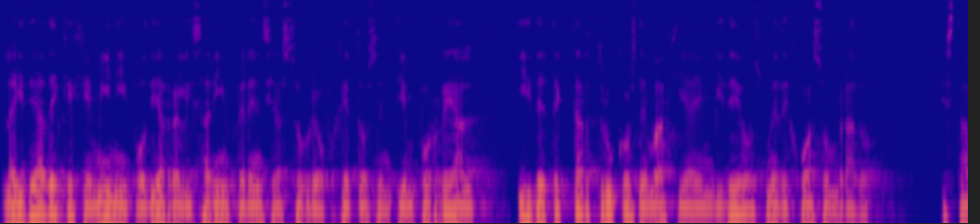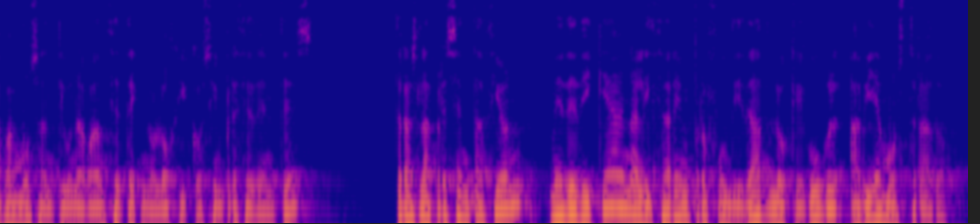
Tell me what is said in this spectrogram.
La idea de que Gemini podía realizar inferencias sobre objetos en tiempo real y detectar trucos de magia en videos me dejó asombrado. ¿Estábamos ante un avance tecnológico sin precedentes? Tras la presentación, me dediqué a analizar en profundidad lo que Google había mostrado.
